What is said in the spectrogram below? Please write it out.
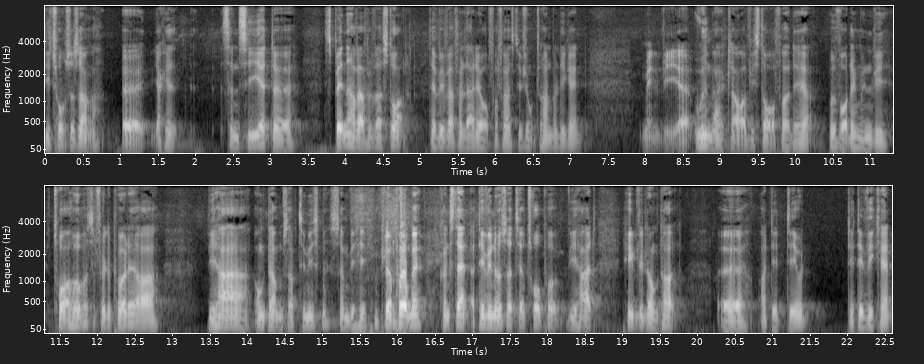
de to sæsoner. Øh, jeg kan sådan sige, at øh, spændet har i hvert fald været stort. Det har vi i hvert fald lært i år fra første division til håndboldligaen. Men vi er udmærket klar over, at vi står for det her udfordring, men vi tror og håber selvfølgelig på det, og vi har ungdommens optimisme, som vi klør på med konstant, og det er vi nødt til at tro på. Vi har et helt vildt ungt hold, øh, og det, det er jo det, er det, vi kan,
